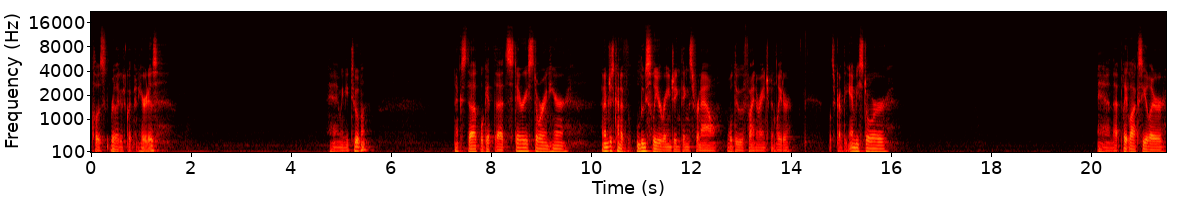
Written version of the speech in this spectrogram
close related equipment. Here it is. And we need two of them. Next up, we'll get that Stereostore in here. And I'm just kind of loosely arranging things for now. We'll do a fine arrangement later. Let's grab the Ambistore. And that PlateLoc sealer.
